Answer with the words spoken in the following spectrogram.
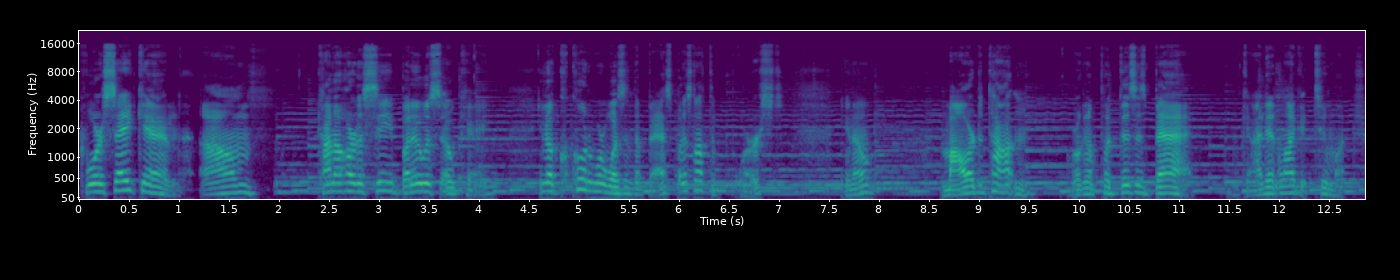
Forsaken. Um, kind of hard to see, but it was okay. You know, Cold War wasn't the best, but it's not the worst. You know, Mauer der Toten. We're gonna put this as bad. Okay, I didn't like it too much.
